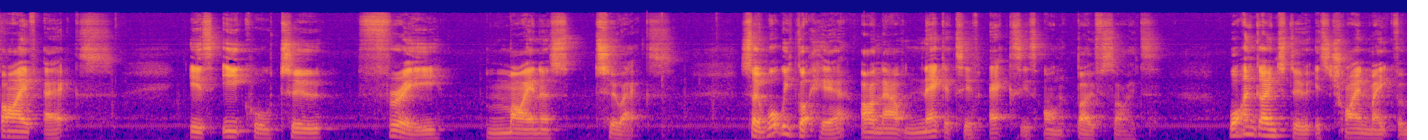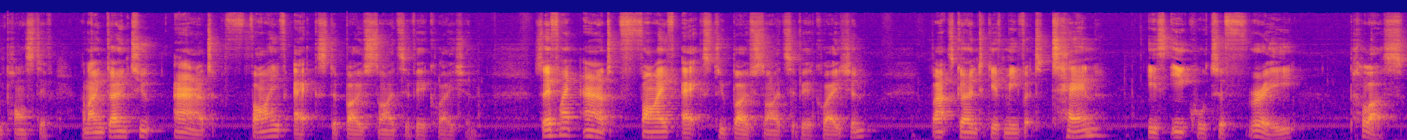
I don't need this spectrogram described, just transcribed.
5x is equal to 3 minus 2x. So what we've got here are now negative x's on both sides. What I'm going to do is try and make them positive, and I'm going to add 5x to both sides of the equation. So if I add 5x to both sides of the equation, that's going to give me that 10 is equal to 3 plus.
